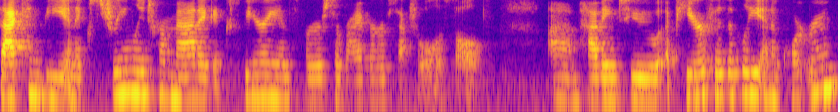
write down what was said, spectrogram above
That can be an extremely traumatic experience for a survivor of sexual assault. Um, having to appear physically in a courtroom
